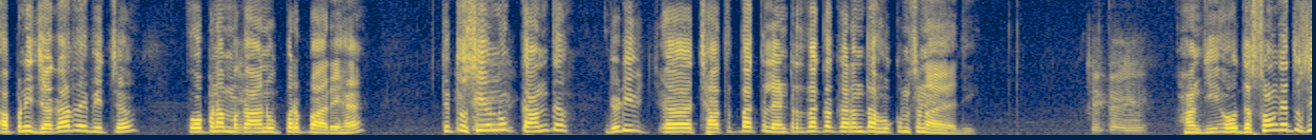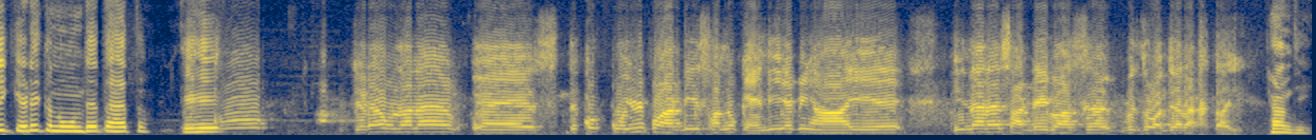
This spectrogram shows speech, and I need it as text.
ਆਪਣੀ ਜਗ੍ਹਾ ਦੇ ਵਿੱਚ ਉਹ ਆਪਣਾ ਮਕਾਨ ਉੱਪਰ ਪਾ ਰਿਹਾ ਹੈ। ਤੇ ਤੁਸੀਂ ਉਹਨੂੰ ਕੰਧ ਜਿਹੜੀ ਅ, ਛੱਤ ਤੱਕ ਲੈਂਟਰ ਤੱਕ ਕਰਨ ਦਾ ਹੁਕਮ ਸੁਣਾਇਆ ਜੀ। ਠੀਕ ਹੈ ਜੀ। ਹਾਂਜੀ ਉਹ ਦੱਸੋਗੇ ਤੁਸੀਂ ਕਿਹੜੇ ਕਾਨੂੰਨ ਦੇ ਤਹਿਤ ਇਹ? ਉਹ ਜਿਹੜਾ ਉਹਨਾਂ ਨੇ ਅਹ, ਸ- ਦੇਖੋ ਕੋਈ ਵੀ ਪਾਰਟੀ ਸਾਨੂੰ ਕਹਿੰਦੀ ਹੈ ਵੀ ਹਾਂ ਇਹ ਇਹਨਾਂ ਨੇ ਸਾਡੇ ਬਸ ਵੀ ਦਰਵਾਜ਼ਾ ਰੱਖਤਾ ਜੀ। ਹਾਂਜੀ।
